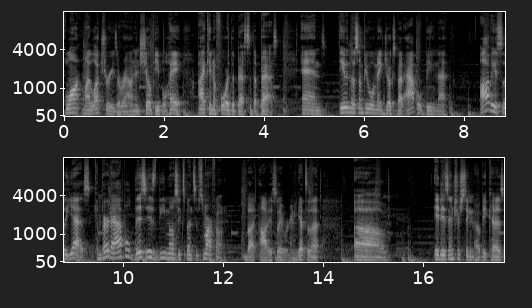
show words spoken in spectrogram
flaunt my luxuries around and show people, hey, I can afford the best of the best. And even though some people make jokes about Apple being that, obviously, yes, compared to Apple, this is the most expensive smartphone but obviously we're going to get to that. Um, it is interesting though because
